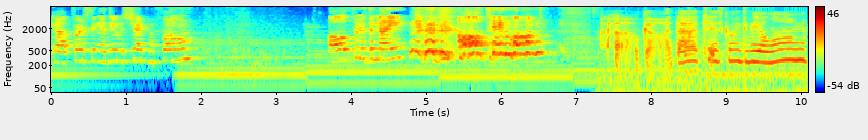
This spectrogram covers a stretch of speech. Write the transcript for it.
Like, wake up, first thing I do is check my phone. All through the night, all day long. Oh god, that is going to be a long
